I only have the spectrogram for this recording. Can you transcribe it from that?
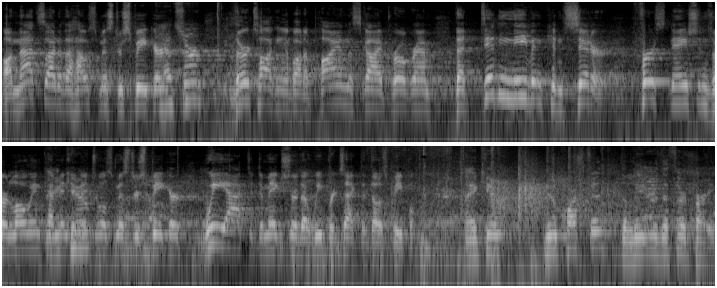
On that side of the House, Mr. Speaker, Answer. they're talking about a pie-in-the-sky program that didn't even consider First Nations or low-income Thank you. individuals, Mr. Speaker. We acted to make sure that we protected those people. Thank you. New question. The leader of the third party.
